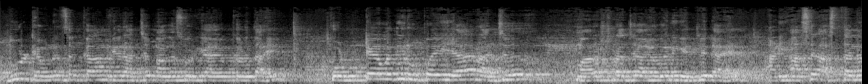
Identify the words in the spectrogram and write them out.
दूर ठेवण्याचं काम हे राज्य मागासवर्गीय आयोग करत आहे. कोट्यवधी रुपये या राज्य महाराष्ट्र राज्य आयोगाने घेतलेले आहेत. आणि असे असताना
